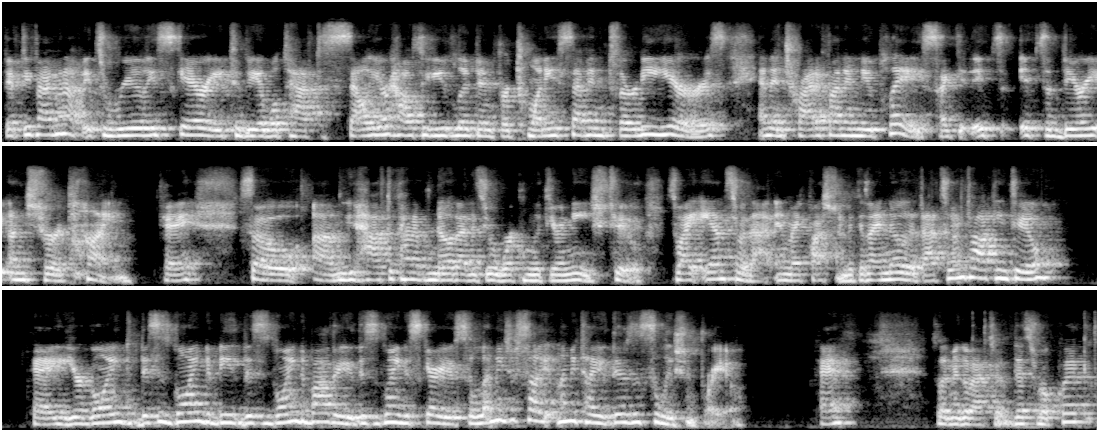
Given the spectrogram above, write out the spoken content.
55 and up. It's really scary to be able to have to sell your house that you've lived in for 27, 30 years and then try to find a new place. Like it's it's a very unsure time. Okay, so um, you have to kind of know that as you're working with your niche too. So I answer that in my question because I know that that's who I'm talking to. Okay, you're going. To, this is going to be. This is going to bother you. This is going to scare you. So let me just tell you. Let me tell you. There's a solution for you. Okay, so let me go back to this real quick.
